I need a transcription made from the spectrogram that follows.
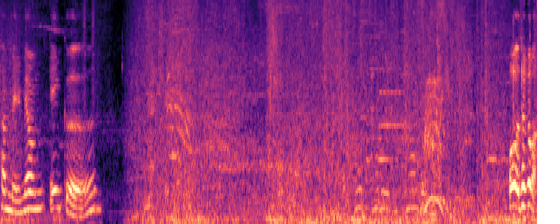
한 밀면 게임 끝. 어 잠깐만.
